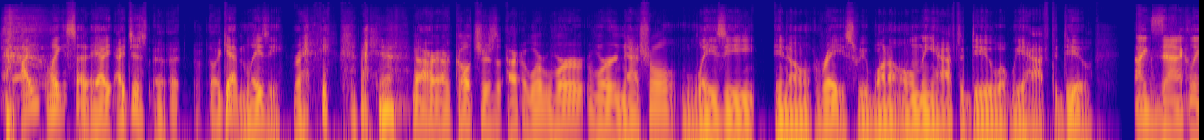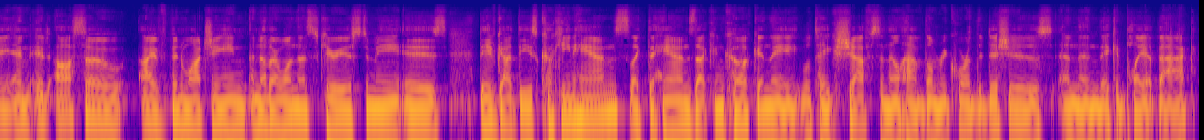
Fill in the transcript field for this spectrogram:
I like I said, I, I just uh, uh again lazy, right? Yeah. Our, our cultures are we're, we're we're a natural lazy, you know, race. We want to only have to do what we have to do. Exactly. And it also, I've been watching another one that's curious to me is they've got these cooking hands, like the hands that can cook, and they will take chefs and they'll have them record the dishes and then they can play it back.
